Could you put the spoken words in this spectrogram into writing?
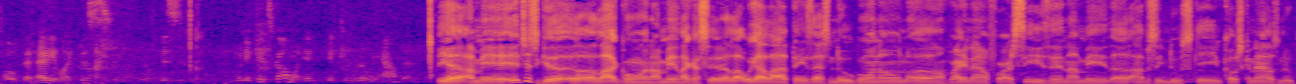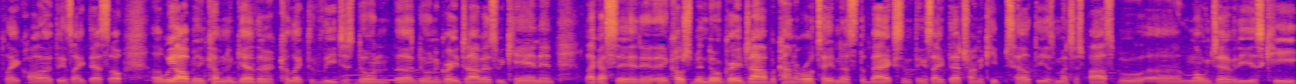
hope that hey, like this when it gets going, it, it can really happen. Yeah, I mean, it, it just get a, a, lot going. I mean, like I said, lot, we got a lot of things that's new going on uh, right now for our season. I mean, uh, obviously, new scheme, Coach Canales' new play calling, things like that. So uh, we all been coming together collectively, just doing uh, doing a great job as we can. And like I said, and, and Coach has been doing a great job of kind of rotating us the backs and things like that, trying to keep us healthy as much as possible. Uh, longevity is key,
